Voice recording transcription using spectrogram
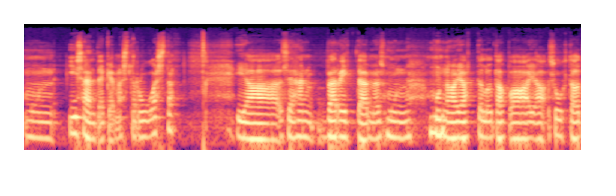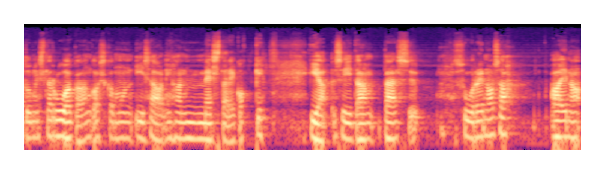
mun isän tekemästä ruoasta. Ja sehän värittää myös mun, mun ajattelutapaa ja suhtautumista ruokaan, koska mun isä on ihan mestarikokki. Ja siitä on päässyt suurin osa aina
